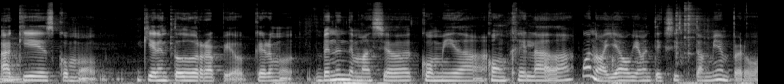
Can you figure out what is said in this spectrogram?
aquí es como quieren todo rápido, queremos, venden demasiada comida congelada. Bueno, allá obviamente existe también, pero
